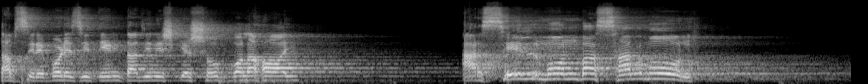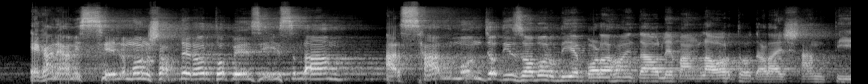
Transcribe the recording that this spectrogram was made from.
তাফসিরে পড়েছি তিনটা জিনিসকে সুখ বলা হয়। আর সেলমন বা সালমন এখানে আমি সেলমন শব্দের অর্থ পেয়েছি ইসলাম। আর সালমন যদি জবর দিয়ে পড়া হয়, তাহলে বাংলা অর্থ দাঁড়ায় শান্তি,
